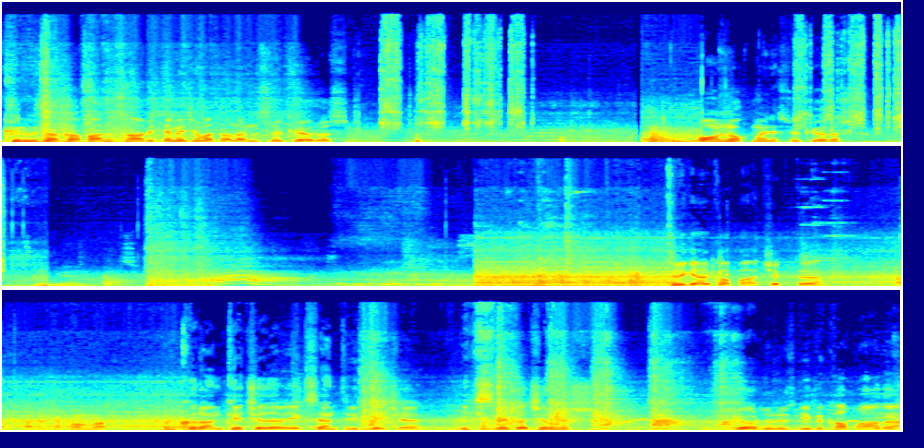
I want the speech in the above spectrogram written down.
Külbütör kapağını sabitleme cıvatalarını söküyoruz. 10 lokma ile söküyoruz. Trigger kapağı çıktı. Kran keçeler, eksentrik keçe. İkisi de kaçırmış. Gördüğünüz gibi kapağı da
